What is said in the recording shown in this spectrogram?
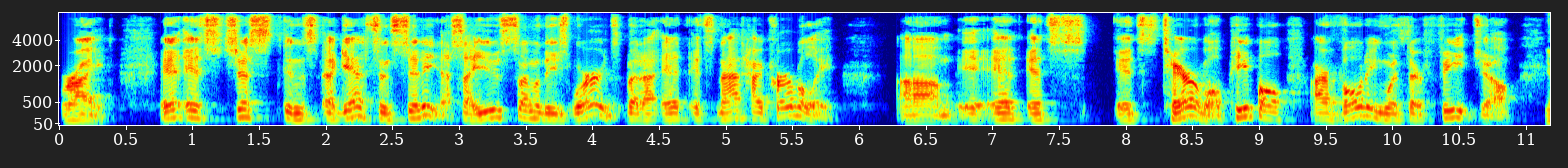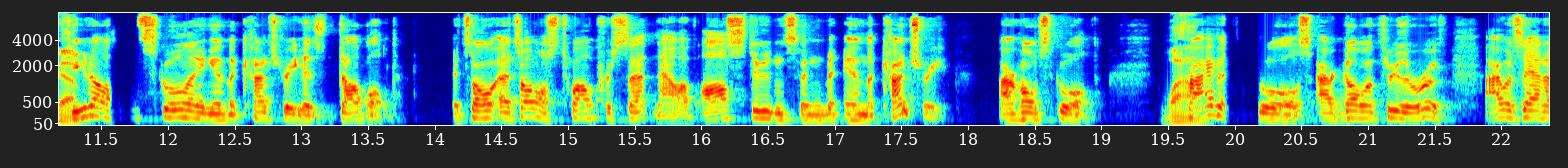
Right. It, it's just again, it's insidious. I use some of these words, but it, it's not hyperbole. Um, it, it's it's terrible. People are voting with their feet, Joe. Yeah. Do you know schooling in the country has doubled? It's all, it's almost 12% now of all students in in the country are homeschooled. Wow. Private schools are going through the roof. I was at a,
